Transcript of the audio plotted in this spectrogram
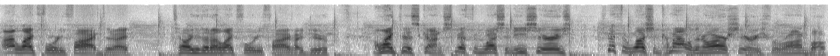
I like 45. Did I tell you that I like 45? I do. I like this gun, Smith & Wesson E-Series. Smith & Wesson come out with an R-Series for Ronbo.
